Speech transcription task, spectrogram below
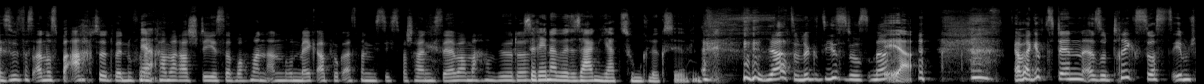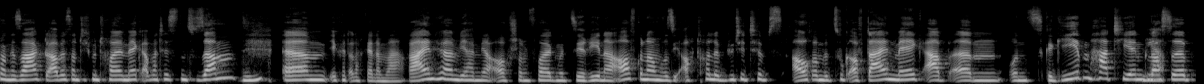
es wird was anderes beachtet, wenn du vor ja. der Kamera stehst. Da braucht man einen anderen Make-up-Look, als man es sich wahrscheinlich selber machen würde. Serena würde sagen, ja, zum Glück, Silvi. ja, zum Glück siehst du es, ne? Ja. Aber gibt's denn so Tricks? Du hast es eben schon gesagt, du arbeitest natürlich mit tollen Make-up-Artisten zusammen. Mhm. Ähm, ihr könnt auch gerne mal reinhören. Wir haben ja auch schon Folgen mit Serena aufgenommen, wo sie auch tolle Beauty-Tipps auch in Bezug auf dein Make-up ähm, uns gegeben hat hier in Glossip.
